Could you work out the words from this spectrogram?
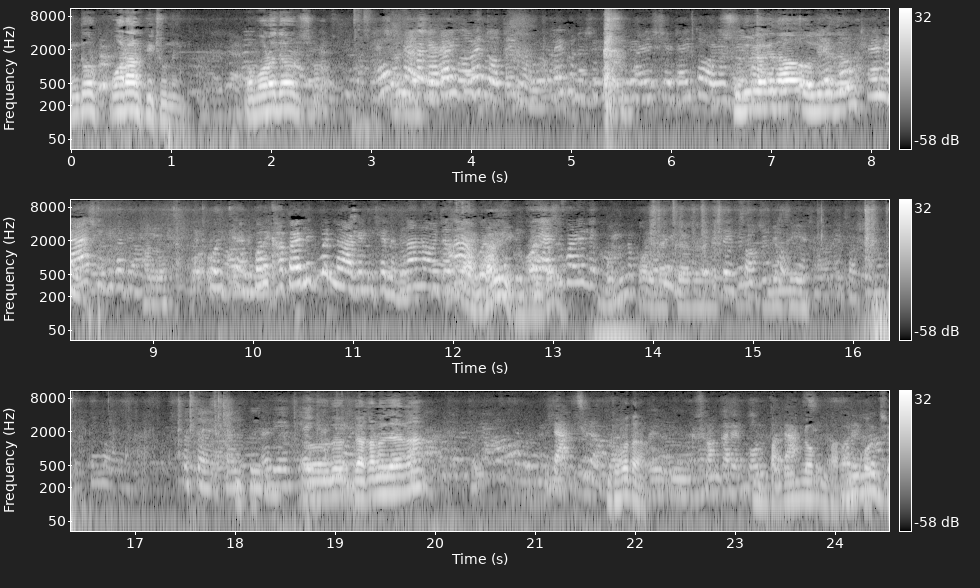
কিন্তু ওর করার কিছু নেই। ও বড় জোর সুদীপাকে দাও ও লিখে দেবো হ্যাঁ একবারে খাতায় লিখবেন না আগে লিখে নেবেন? না না ওইটা দেখানো যায় না? বাড়ির লোক বারণ করছে।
